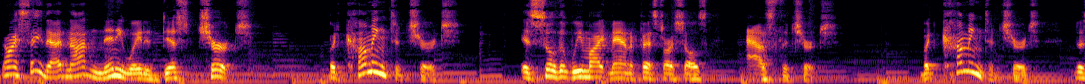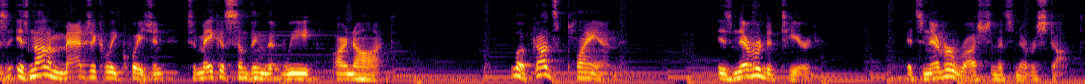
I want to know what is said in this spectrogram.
Now, I say that not in any way to diss church, but coming to church is so that we might manifest ourselves as the church. But coming to church does, is not a magical equation to make us something that we are not. Look, God's plan is never deterred, it's never rushed, and it's never stopped.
